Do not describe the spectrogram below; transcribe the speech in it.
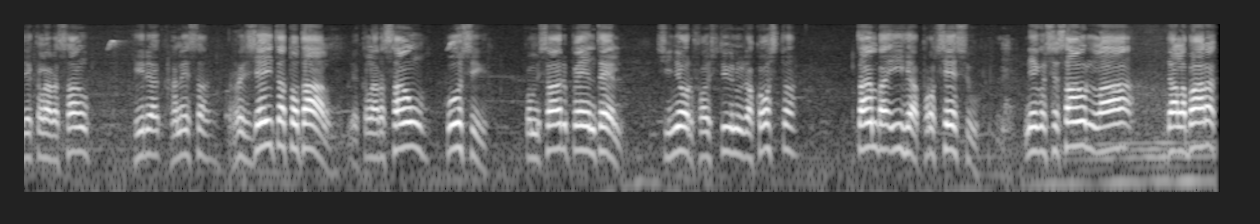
declaração Hirak Hanessa rejeita total. Declaração Husi, comissário PNTEL, senhor Faustino da Costa, tamba iha processo. Negociação lá da Labara,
